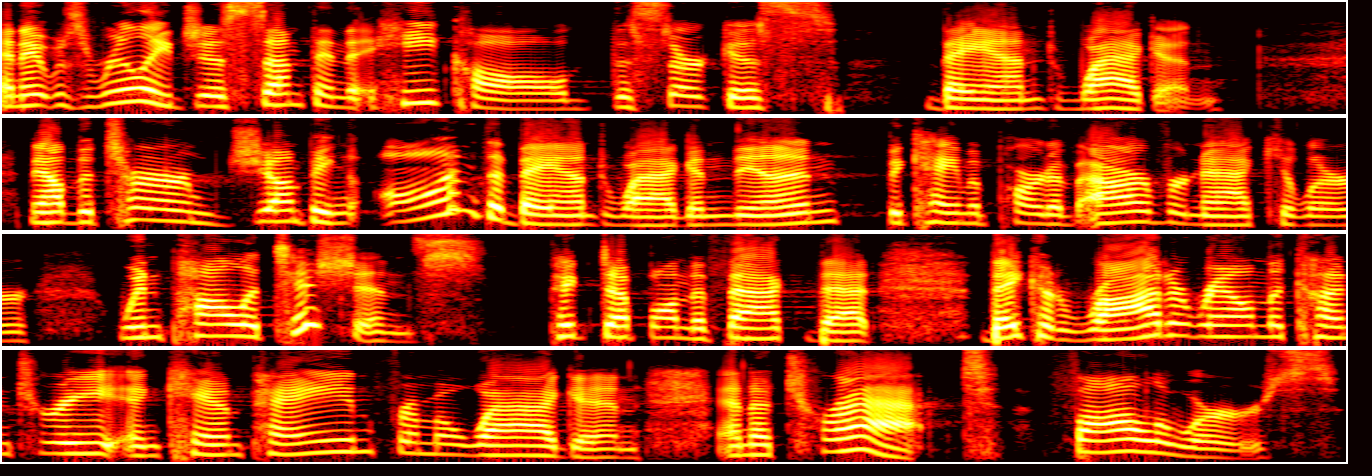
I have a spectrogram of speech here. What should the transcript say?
and it was really just something that he called the circus bandwagon. Now, the term jumping on the bandwagon then became a part of our vernacular when politicians picked up on the fact that they could ride around the country and campaign from a wagon and attract followers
